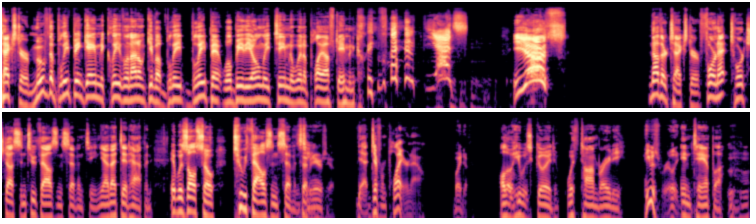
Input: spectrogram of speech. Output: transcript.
Texter, move the bleeping game to Cleveland. I don't give a bleep. Bleep it. We'll be the only team to win a playoff game in Cleveland. yes. Yes. Another texter. Fournette torched us in 2017. Yeah, that did happen. It was also 2017. Seven years ago, Yeah, different player now. way different. Although he was good with Tom Brady He was really in Tampa. mm-hmm.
